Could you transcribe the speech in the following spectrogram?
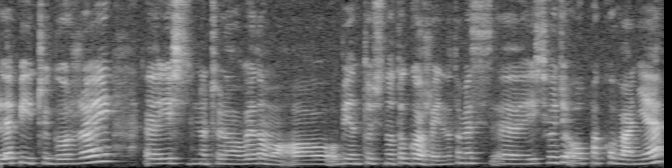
lepiej, czy gorzej? Jeśli, znaczy, no wiadomo, o objętość, no to gorzej. Natomiast jeśli chodzi o opakowanie,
